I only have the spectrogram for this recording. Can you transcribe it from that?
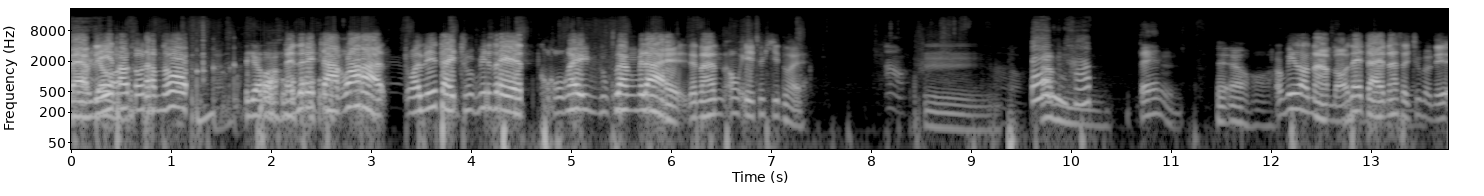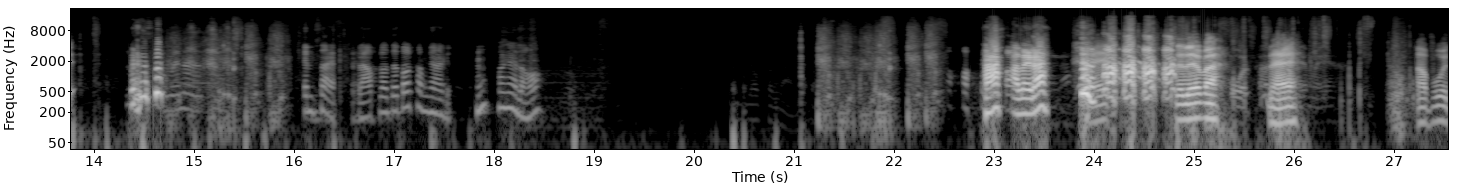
แบบนี้ต้องโดนทำโทษเยอะว่ะแต่เนื่องจากว่าวันนี้แต่งชุดพิเศษคงให้ลุกนั่งไม่ได้ฉะนั้นเอาเอช่วยคิดหน่อยอืมเต้นครับ เต้นเออเอาวิ่งเราหนามเหรอแน่ใจนะใส่ชุดแบบนี้เป็นสาย รับ เราจะต้องทำงานกับหึว่าไงเหรอ ฮะ อะไรนะ ไหนเดินมา ไหน เอาพูด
